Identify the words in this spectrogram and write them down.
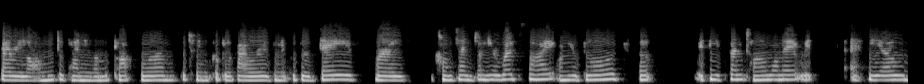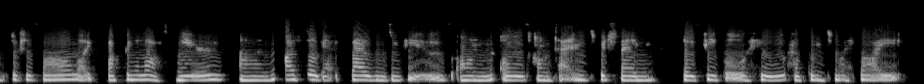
very long, depending on the platform, between a couple of hours and a couple of days. Whereas content on your website, on your blog, if you spend time on it with SEO and stuff as well, like that's going to last years. Um, I still get thousands of views on old content, which then those people who have come to my site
